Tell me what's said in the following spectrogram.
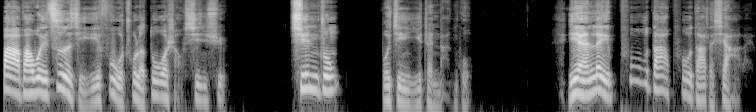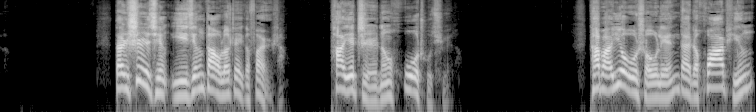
爸爸为自己付出了多少心血，心中不禁一阵难过，眼泪扑嗒扑嗒的下来。但事情已经到了这个份儿上，他也只能豁出去了。他把右手连带着花瓶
